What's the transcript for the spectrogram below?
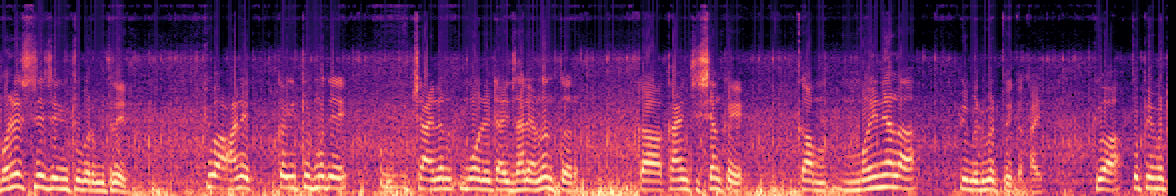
बरेचसे जे यूट्यूबर मित्र आहेत किंवा अनेक का यूट्यूबमध्ये चॅनल मॉनिटाईज झाल्यानंतर का काहींची शंका आहे का महिन्याला पेमेंट भेटतो आहे का काय किंवा तो पेमेंट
